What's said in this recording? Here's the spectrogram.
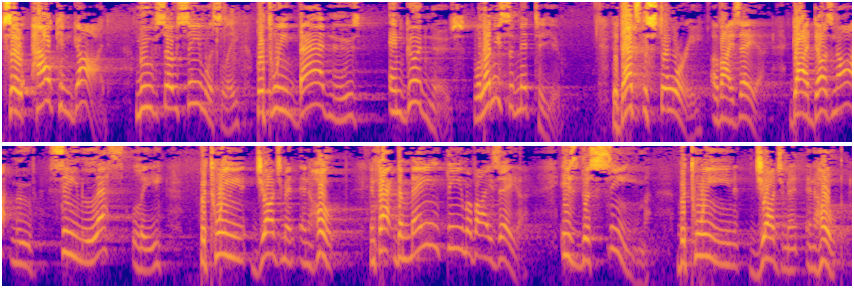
So how can God move so seamlessly between bad news and good news? Well, let me submit to you that that's the story of Isaiah. God does not move seamlessly between judgment and hope. In fact, the main theme of Isaiah is the seam between judgment and hope.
